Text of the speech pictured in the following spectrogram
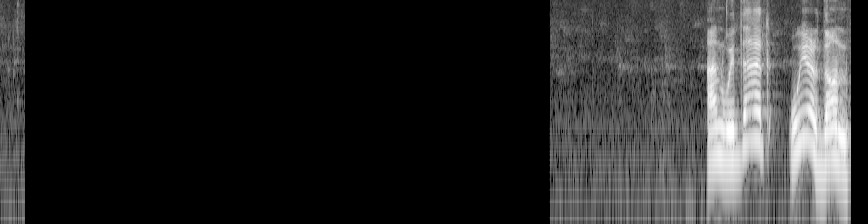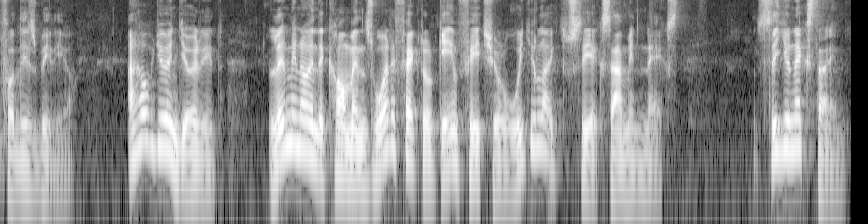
And with that, we are done for this video. I hope you enjoyed it. Let me know in the comments what effect or game feature would you like to see examined next. See you next time.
